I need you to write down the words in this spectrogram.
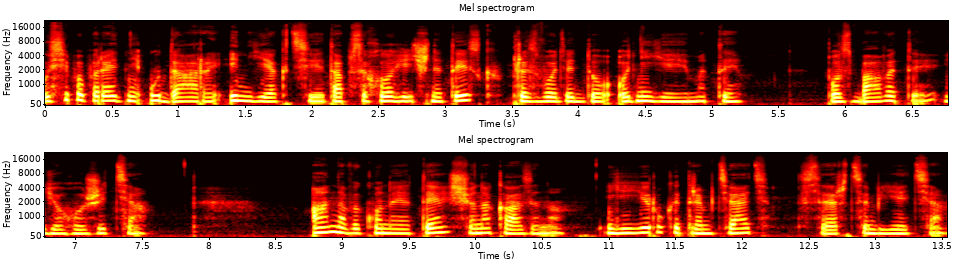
Усі попередні удари, ін'єкції та психологічний тиск призводять до однієї мети позбавити його життя. Анна виконує те, що наказано. Її руки тремтять, серце б'ється,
